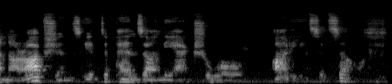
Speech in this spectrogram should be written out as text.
on our options. It depends on the actual audience itself.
